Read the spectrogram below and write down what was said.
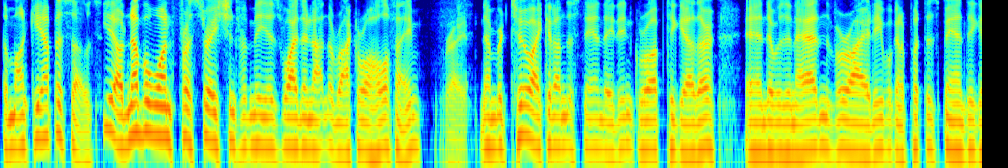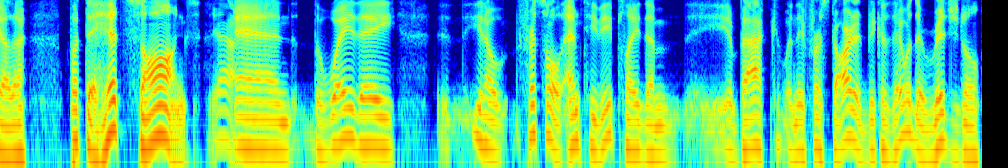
the Monkee episodes. You know, number one frustration for me is why they're not in the Rock and Roll Hall of Fame. Right. Number two, I can understand they didn't grow up together, and there was an ad in Variety. We're going to put this band together, but the hit songs Yeah. and the way they, you know, first of all, MTV played them you know, back when they first started because they were the original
